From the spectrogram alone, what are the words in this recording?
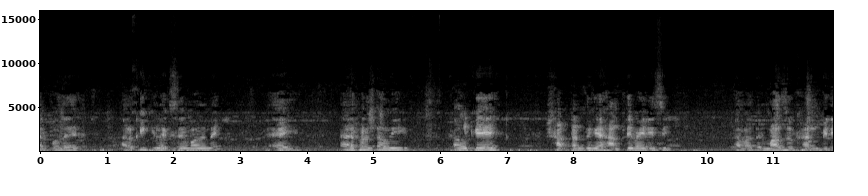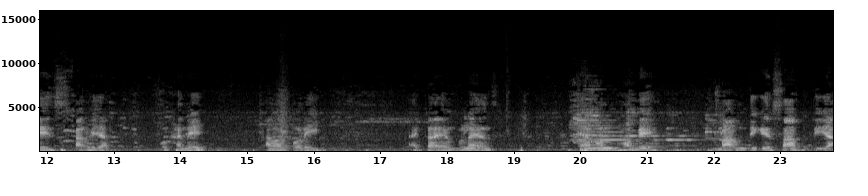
এরপরে আর কি কি লাগছে মনে নেই? এই এরপরে তো আমি কালকে সাতটার দিকে হাঁটতে বাইরেছি আমাদের মাজু খান ব্রিজ পার হইয়া ওখানে আমার পরেই একটা অ্যাম্বুলেন্স এমনভাবে বাম দিকে সাফ দিয়া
